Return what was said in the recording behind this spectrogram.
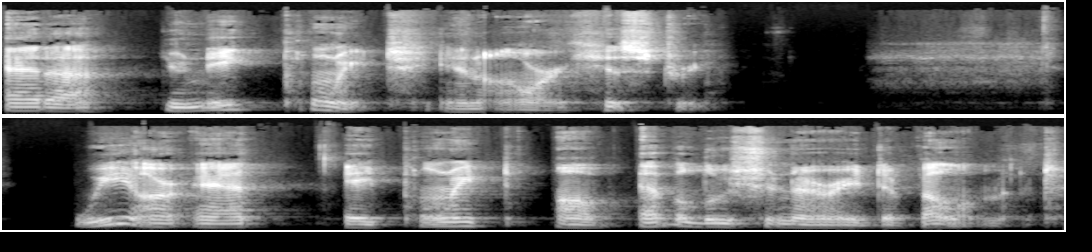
at a unique point in our history. We are at a point of evolutionary development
